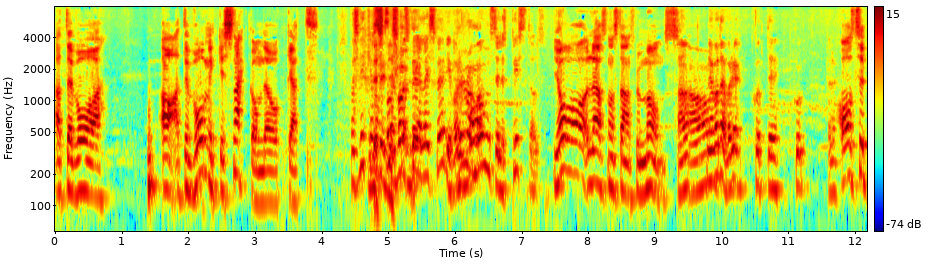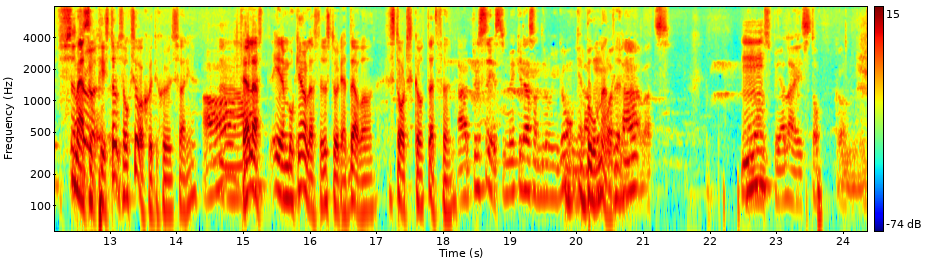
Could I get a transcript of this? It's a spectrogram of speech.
Att det var ja, att det var mycket snack om det och att Fast vilka var det först var- att spela i Sverige? Var det Ramones eller Pistols? jag läste någonstans Ramones. Ja, Ja. När var det? Var det 77? typ så Men tror alltså Pistols också var 77 i Sverige. Ja, För jag läst, I den boken jag läste då stod det att det var startskottet för... ja precis. Mycket det som drog igång hela Boomen, typ. att Mm. de spelade i Stockholm. I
